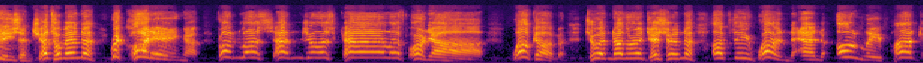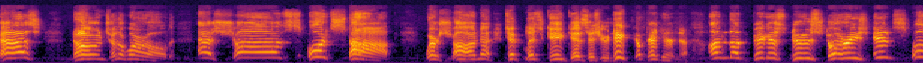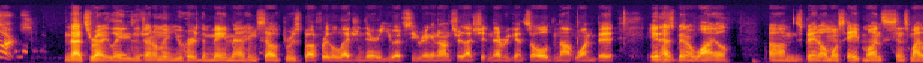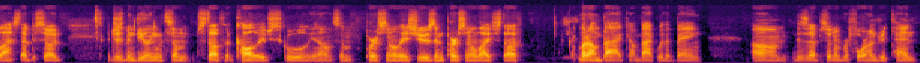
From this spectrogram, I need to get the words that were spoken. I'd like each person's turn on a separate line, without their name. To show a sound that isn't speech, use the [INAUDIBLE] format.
Ladies and gentlemen, recording from Los Angeles, California. Welcome to another edition of the one and only podcast known to the world as Sean's Sports Stop, where Sean Tiplitsky gives his unique opinion on the biggest news stories in sports.
That's right, ladies and gentlemen. You heard the main man himself, Bruce Buffer, the legendary UFC ring announcer. That shit never gets old, not one bit. It has been a while. Um, it's been almost eight months since my last episode. I've just been dealing with some stuff at college, school, you know, some personal issues and personal life stuff. But I'm back. I'm back with a bang. Um, this is episode number 410.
